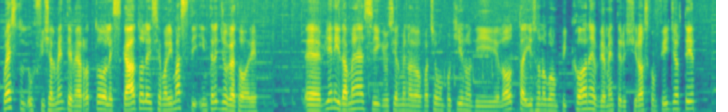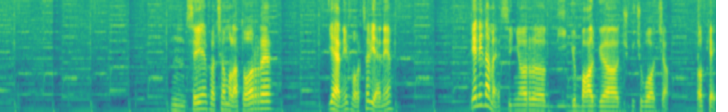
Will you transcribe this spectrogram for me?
Questo ufficialmente mi ha rotto le scatole. Siamo rimasti in tre giocatori. Eh, vieni da me, sì, così almeno facciamo un pochino di lotta. Io sono con un piccone, ovviamente riuscirò a sconfiggerti. Mm, sì, facciamo la torre. Vieni, forza, vieni. Vieni da me, signor Digbug Giugiuoggia. Ok.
